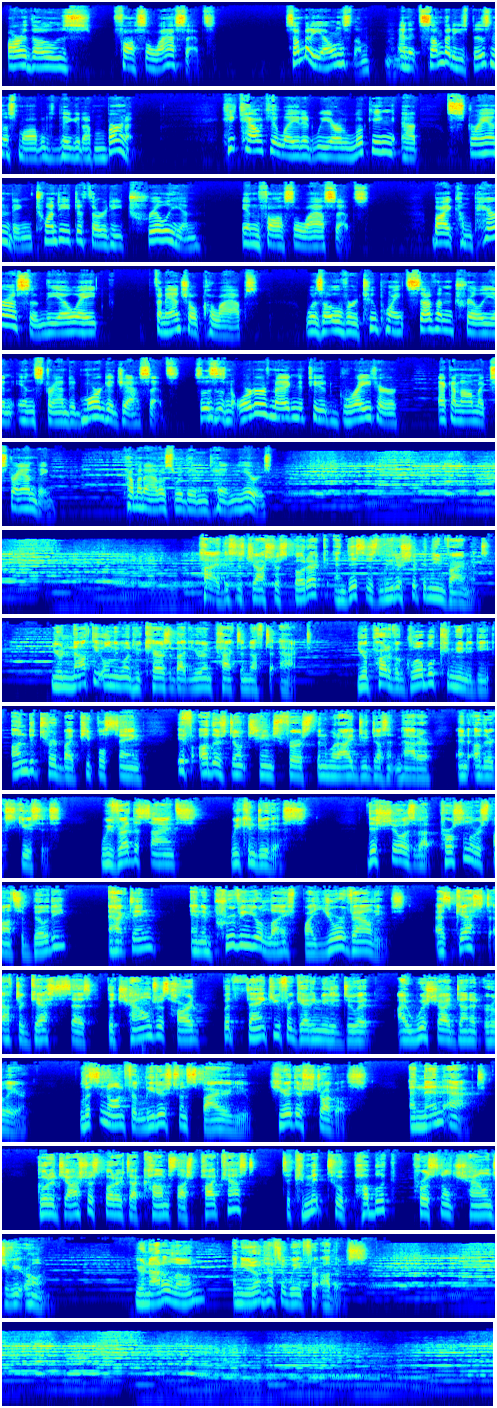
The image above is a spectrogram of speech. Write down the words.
are those fossil assets? Somebody owns them, and it's somebody's business model to dig it up and burn it. He calculated we are looking at stranding 20 to 30 trillion in fossil assets. By comparison, the 08 financial collapse was over 2.7 trillion in stranded mortgage assets. So this is an order of magnitude greater economic stranding coming at us within 10 years. Hi, this is Joshua Spodek, and this is Leadership in the Environment. You're not the only one who cares about your impact enough to act. You're part of a global community undeterred by people saying, if others don't change first, then what I do doesn't matter, and other excuses. We've read the science. We can do this. This show is about personal responsibility, acting, and improving your life by your values. As guest after guest says, the challenge was hard, but thank you for getting me to do it. I wish I'd done it earlier. Listen on for leaders to inspire you, hear their struggles, and then act. Go to joshuaspodek.com slash podcast to commit to a public, personal challenge of your own. You're not alone, and you don't have to wait for others.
